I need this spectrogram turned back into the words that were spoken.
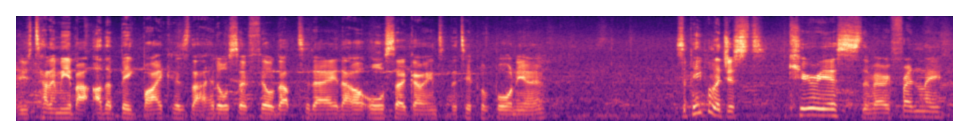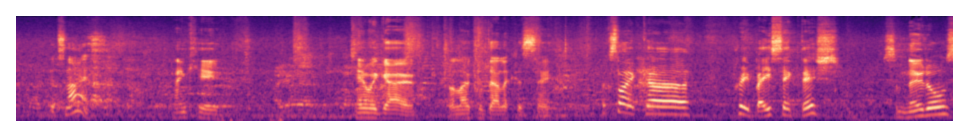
He was telling me about other big bikers that had also filled up today that are also going to the tip of Borneo. So people are just curious, they're very friendly. It's nice. Thank you. Here we go, the local delicacy. Looks like a pretty basic dish. Some noodles,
